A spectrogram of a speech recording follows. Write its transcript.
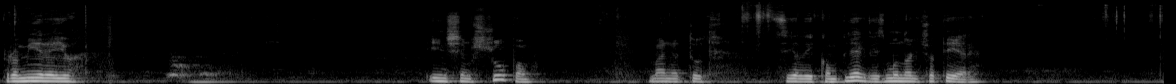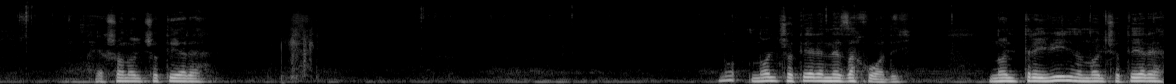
проміряю іншим щупом. У мене тут цілий комплект, візьму 0,4. Якщо 0,4 Ну, 0,4 не заходить. 0,3 вільно, 0,4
